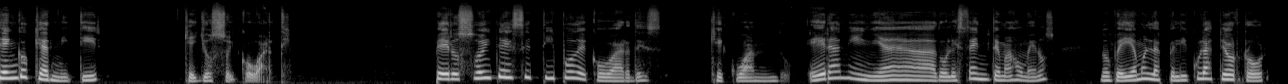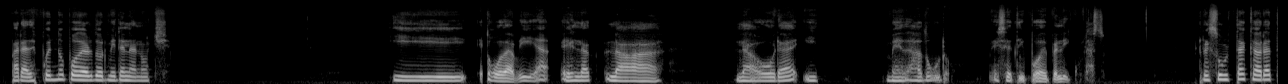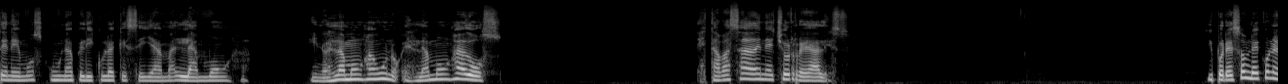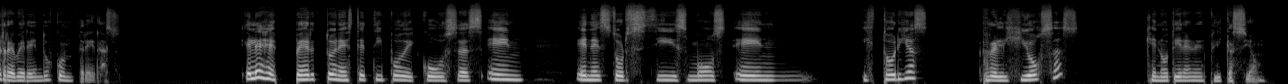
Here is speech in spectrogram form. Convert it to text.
tengo que admitir que yo soy cobarde. Pero soy de ese tipo de cobardes que cuando era niña, adolescente más o menos, nos veíamos las películas de horror para después no poder dormir en la noche. Y todavía es la, la, la hora y me da duro ese tipo de películas. Resulta que ahora tenemos una película que se llama La Monja. Y no es La Monja 1, es La Monja 2. Está basada en hechos reales. Y por eso hablé con el reverendo Contreras. Él es experto en este tipo de cosas, en, en exorcismos, en historias religiosas que no tienen explicación.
